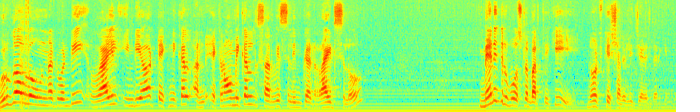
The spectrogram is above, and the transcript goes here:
గురుగాంలో ఉన్నటువంటి rail India technical and economical service limited రైట్స్లో మేనేజర్ పోస్టుల భర్తీకి నోటిఫికేషన్ రిలీజ్ చేయడం జరిగింది.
